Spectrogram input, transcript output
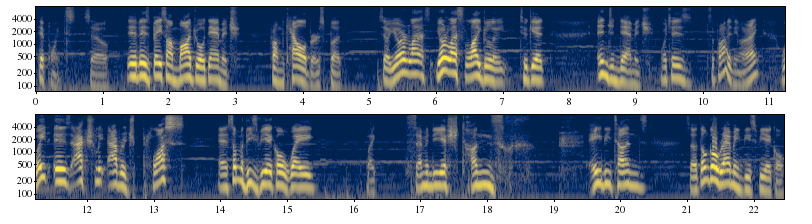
hit points. So it is based on module damage from calibers, but so you're less you're less likely to get engine damage, which is surprising, alright? Weight is actually average plus, and some of these vehicles weigh like 70-ish tons, 80 tons. So don't go ramming these vehicles.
